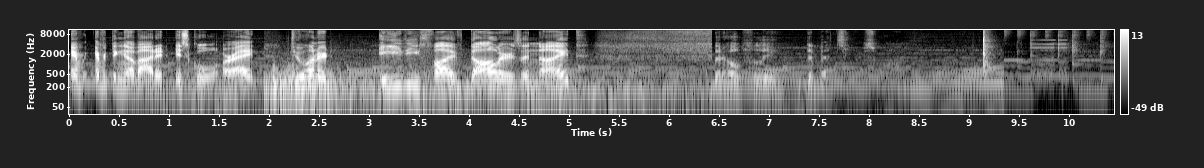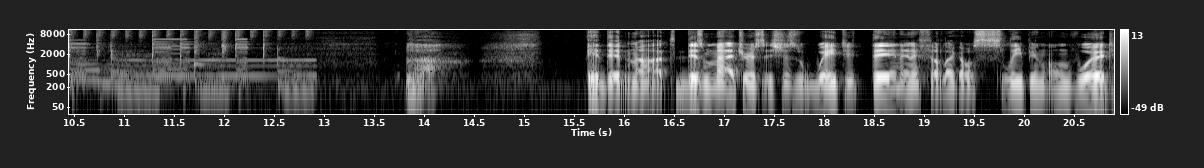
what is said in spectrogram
everything about it is cool, all right? $285 a night? But hopefully the bed sleeps well. It did not. This mattress is just way too thin and it felt like I was sleeping on wood.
